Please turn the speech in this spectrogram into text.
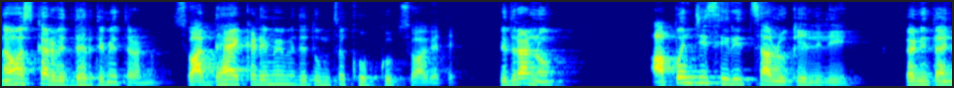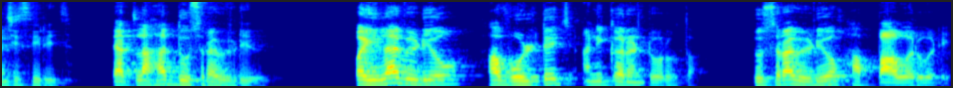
नमस्कार विद्यार्थी मित्रांनो. स्वाध्याय अकॅडमीमध्ये तुमचं खूप खूप स्वागत आहे. मित्रांनो आपण जी सिरीज चालू केलेली आहे, गणितांची सिरीज त्यातला हा दुसरा व्हिडिओ पहिला व्हिडिओ हा व्होल्टेज आणि करंटवर होता. दुसरा व्हिडिओ हा पॉवरवर आहे.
